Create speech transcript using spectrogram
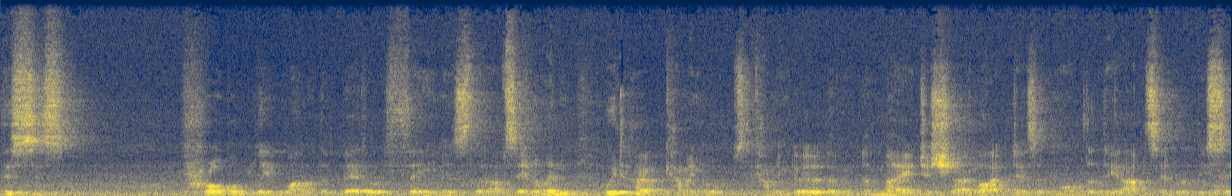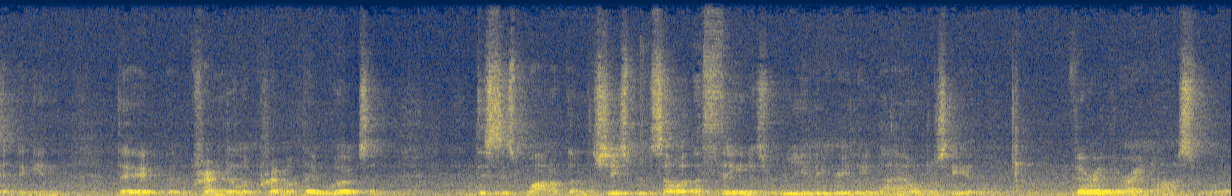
this is probably one of the better Athenas that I've seen. I mean, we'd hope coming coming to a, a major show like Desert Mob that the Art Centre would be sending in their creme de la creme of their works, and this is one of them. She's so Athena's really, really nailed it here. Very, very nice work.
